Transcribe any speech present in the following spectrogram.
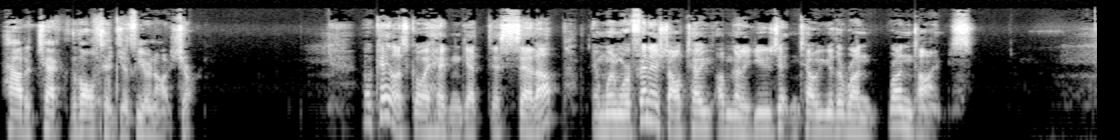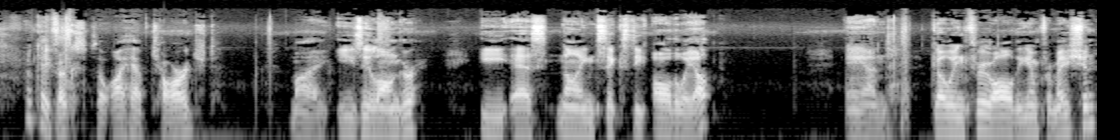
how to check the voltage if you're not sure. Okay, let's go ahead and get this set up. And when we're finished, I'll tell you, I'm going to use it and tell you the run, run times. Okay, folks, so I have charged my Easylonger ES960 all the way up and going through all the information.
